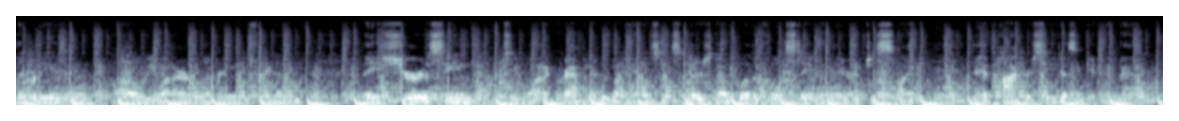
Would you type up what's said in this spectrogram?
liberties and oh we want our liberty and freedom. they sure seem to want to crap on everybody else's. So there's no political statement there. It's just like the hypocrisy doesn't get any better.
